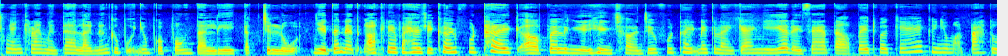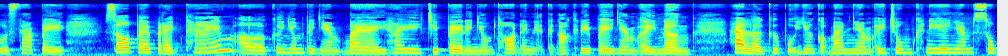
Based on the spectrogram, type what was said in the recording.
ឆ្ងាញ់ខ្លាំងមែនតើឥឡូវហ្នឹងគឺពួកខ្ញុំកំពុងតែលាយទឹកជ្រលក់និយាយទៅអ្នកទាំងអស់គ្នាប្រហែលជាឃើញ food take ពេលល្ងាចរៀងច្រើនជាង food take នៅកន្លែងការងារដោយសារតើពេលធ្វើការគឺខ្ញុំអត់ប៉ះទូរស័ព្ទទេ so ពេល break time គឺខ្ញុំទៅញ៉ាំបាយហើយជាពេលដែលខ្ញុំថតឲ្យអ្នកទាំងអស់គ្នាពេលញ៉ាំអីហ្នឹងហើយឥឡូវគឺពួកយើងក៏បានញ៉ាំអីជុំគ្នាញ៉ាំស៊ុប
